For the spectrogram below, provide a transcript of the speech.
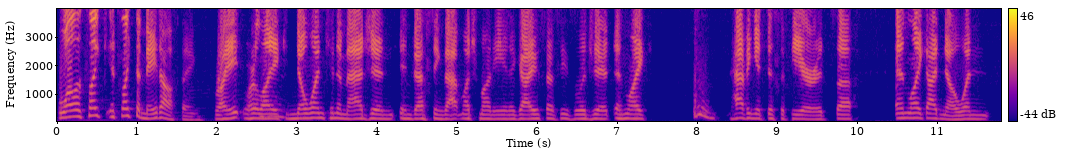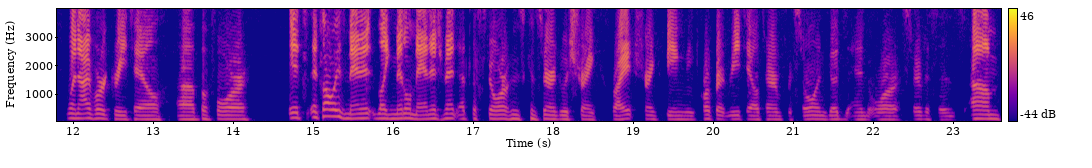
Well, it's like it's like the Madoff thing, right? Where like no one can imagine investing that much money in a guy who says he's legit and like having it disappear. It's uh and like I know when when I've worked retail uh before, it's it's always man like middle management at the store who's concerned with shrink, right? Shrink being the corporate retail term for stolen goods and or services. Um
